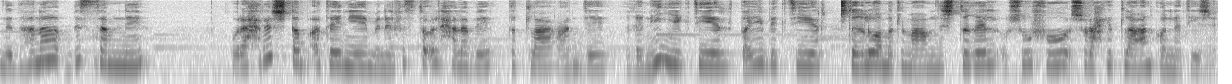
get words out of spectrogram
ندهنها بالسمنة. ورح رش طبقة تانية من الفستق الحلبي تطلع عندي غنية كتير طيبة كتير. اشتغلوها مثل ما عم نشتغل وشوفوا شو رح يطلع عندكم نتيجة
